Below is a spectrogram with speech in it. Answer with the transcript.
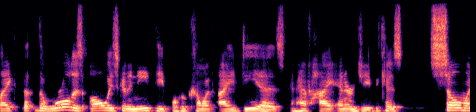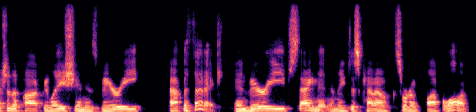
Like the, the world is always going to need people who come with ideas and have high energy because so much of the population is very apathetic and very stagnant and they just kind of sort of plop along.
